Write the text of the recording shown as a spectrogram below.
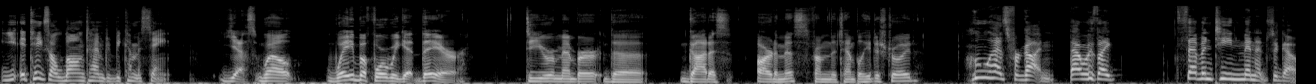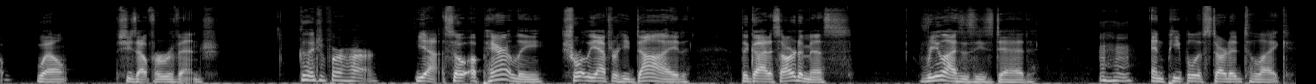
It takes a long time to become a saint. Yes. Well, way before we get there, do you remember the goddess Artemis from the temple he destroyed? Who has forgotten? That was like 17 minutes ago. Well, she's out for revenge. Good for her. Yeah, so apparently, shortly after he died, the goddess Artemis realizes he's dead, mm-hmm. and people have started to like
